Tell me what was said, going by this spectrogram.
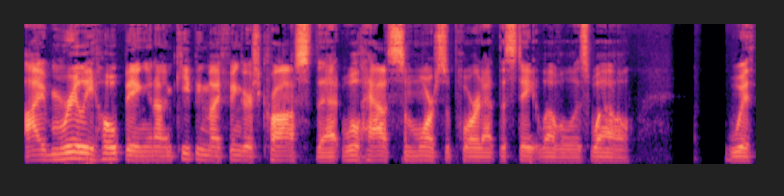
I'm really hoping, and I'm keeping my fingers crossed that we'll have some more support at the state level as well, with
